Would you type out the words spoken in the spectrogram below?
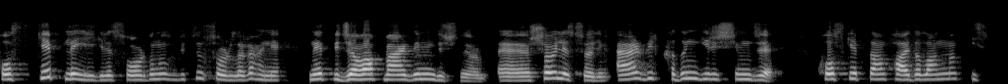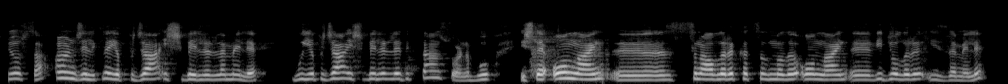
COSGAP'le ilgili sorduğunuz bütün soruları hani net bir cevap verdiğimi düşünüyorum. E, şöyle söyleyeyim, eğer bir kadın girişimci COSGAP'tan faydalanmak istiyorsa öncelikle yapacağı işi belirlemeli. Bu yapacağı işi belirledikten sonra bu işte online e, sınavlara katılmalı, online e, videoları izlemeli.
